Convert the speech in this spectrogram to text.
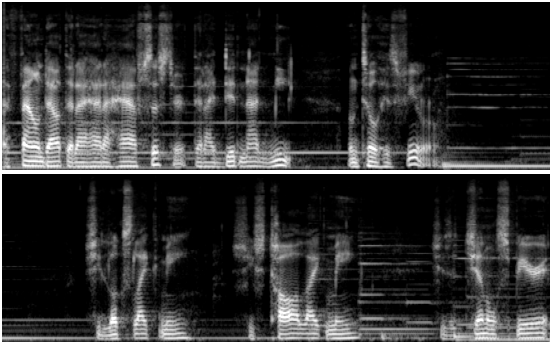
I found out that I had a half sister that I did not meet until his funeral. She looks like me, she's tall like me, she's a gentle spirit,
